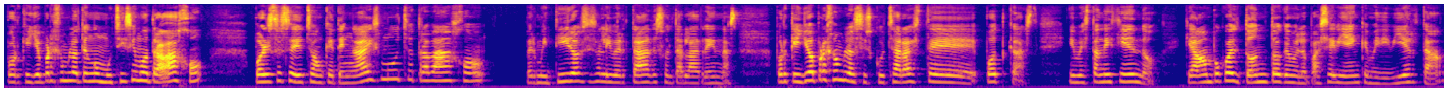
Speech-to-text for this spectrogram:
porque yo, por ejemplo, tengo muchísimo trabajo, por eso os he dicho, aunque tengáis mucho trabajo, permitiros esa libertad de soltar las riendas. Porque yo, por ejemplo, si escuchara este podcast y me están diciendo que haga un poco el tonto, que me lo pase bien, que me divierta.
